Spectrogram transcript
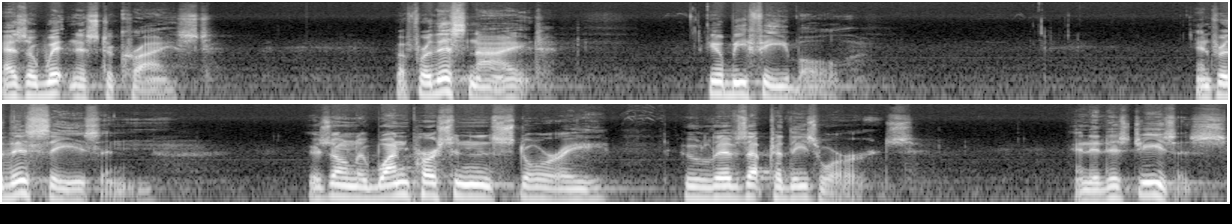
as a witness to christ. But for this night he'll be feeble. And for this season there's only one person in the story who lives up to these words and it is jesus.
